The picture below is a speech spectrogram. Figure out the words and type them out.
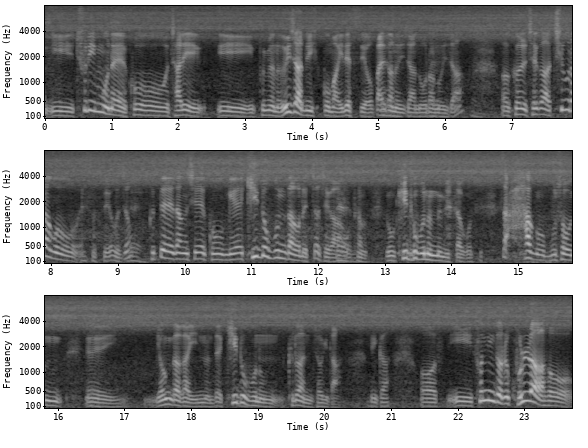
이 출입문에 그 자리 이 보면 의자도 있고 막 이랬어요. 빨간 네. 의자, 노란 네. 의자. 어, 그걸 제가 치우라고 했었어요. 그죠? 네. 그때 당시에 거기에 기도 분다 그랬죠. 제가 네. 어떡하면 요 기도 부는 놈 있다고 싸하고 무서운 에, 영가가 있는데 기도 부는 그러한 적이다. 그러니까 어, 이 손님들을 골라서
